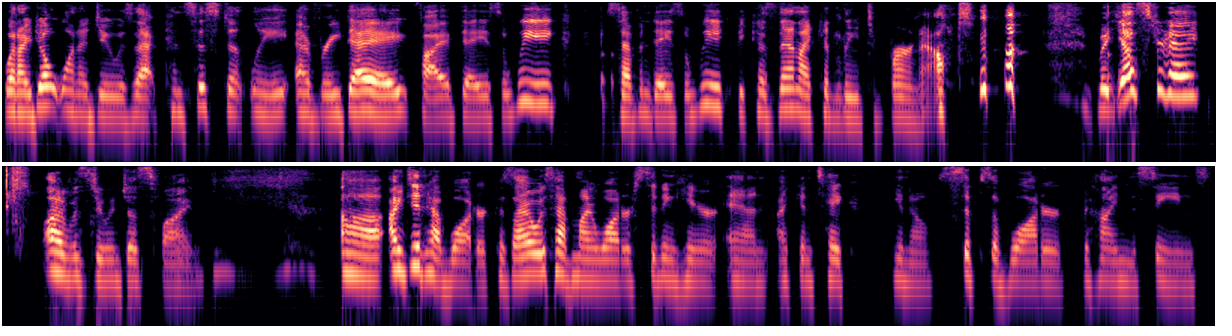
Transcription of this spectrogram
What I don't want to do is that consistently every day, five days a week, seven days a week, because then I could lead to burnout. but yesterday, I was doing just fine. Uh, I did have water because I always have my water sitting here and I can take, you know, sips of water behind the scenes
